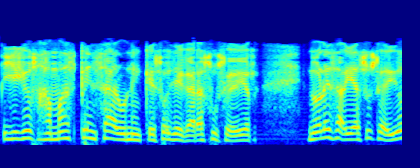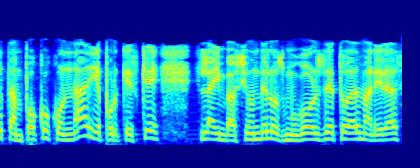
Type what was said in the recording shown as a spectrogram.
Y ellos jamás pensaron en que eso llegara a suceder. No les había sucedido tampoco con nadie, porque es que la invasión de los mugols de todas maneras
